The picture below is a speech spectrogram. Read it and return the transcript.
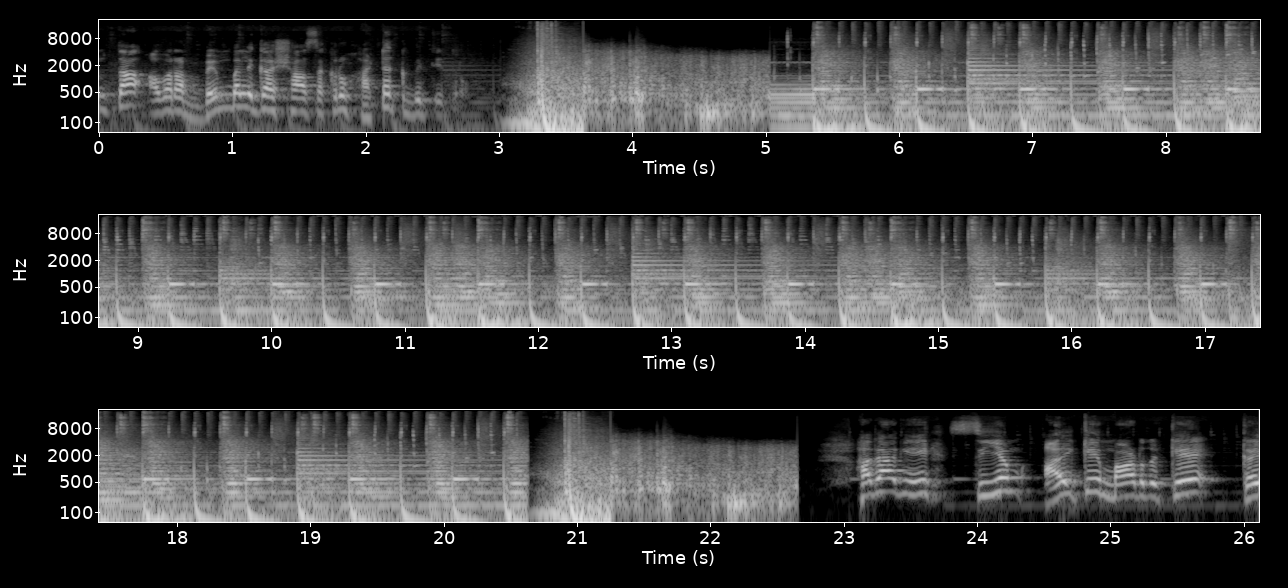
ಅಂತ ಅವರ ಬೆಂಬಲಿಗ ಶಾಸಕರು ಹಠಕ್ಕೆ ಬಿದ್ದಿದ್ರು. ಹಾಗಾಗಿ ಸಿ ಎಂ ಆಯ್ಕೆ ಮಾಡೋದಕ್ಕೆ ಕೈ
